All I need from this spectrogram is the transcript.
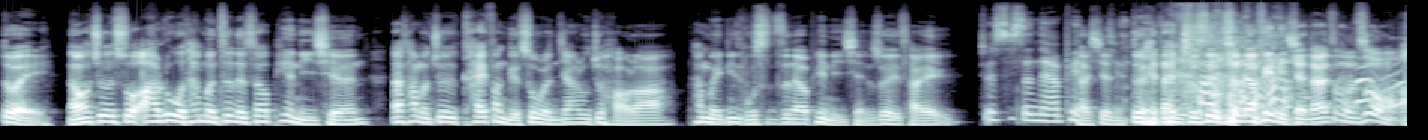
对，然后就会说啊，如果他们真的是要骗你钱，那他们就开放给所有人加入就好啦。他们一定不是真的要骗你钱，所以才就是真的要骗才你钱。对，但就是真的要骗你钱才这么做嘛。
